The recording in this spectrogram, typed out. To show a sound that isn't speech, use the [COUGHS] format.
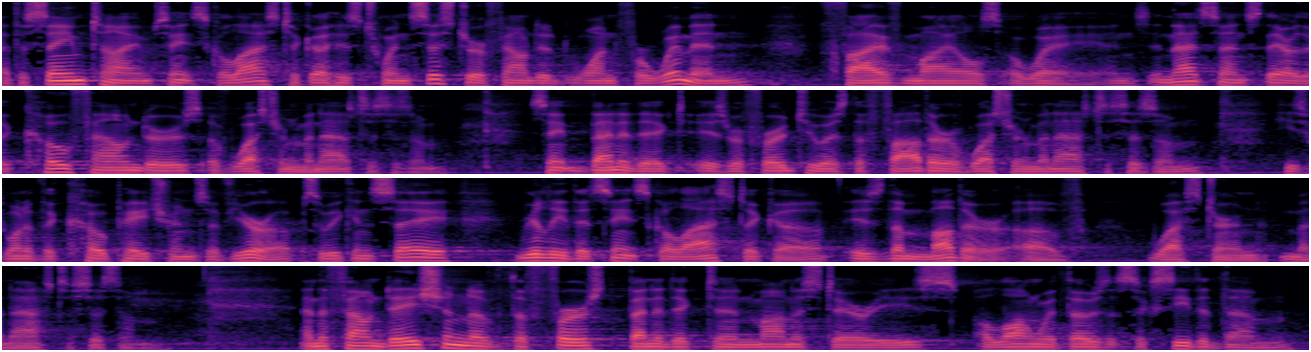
At the same time, St. Scholastica, his twin sister, founded one for women five miles away. And in that sense, they are the co founders of Western monasticism. St. Benedict is referred to as the father of Western monasticism. He's one of the co patrons of Europe. So we can say, really, that St. Scholastica is the mother of Western monasticism. And the foundation of the first Benedictine monasteries, along with those that succeeded them,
